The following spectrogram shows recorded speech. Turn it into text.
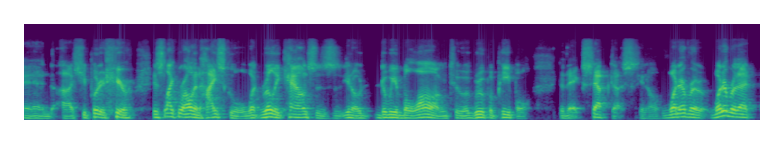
and uh, she put it here, it's like we're all in high school. What really counts is, you know, do we belong to a group of people? Do they accept us? You know, whatever, whatever that,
